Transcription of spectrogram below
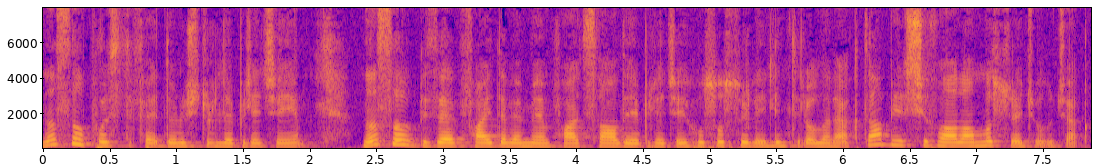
nasıl pozitife dönüştürülebileceği, nasıl bize fayda ve menfaat sağlayabileceği hususuyla ilintili olarak da bir şifalanma süreci olacak.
